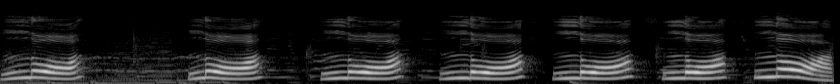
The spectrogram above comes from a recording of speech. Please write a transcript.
Ло. Ло. Ло. Ло. Ло. Ло. Ло.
